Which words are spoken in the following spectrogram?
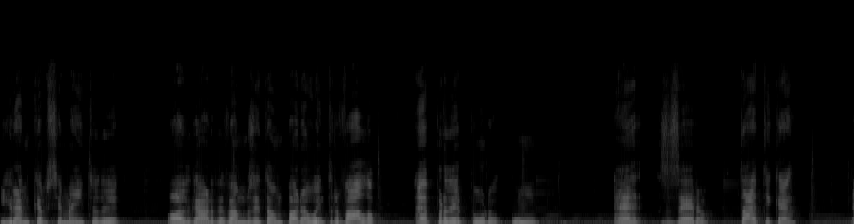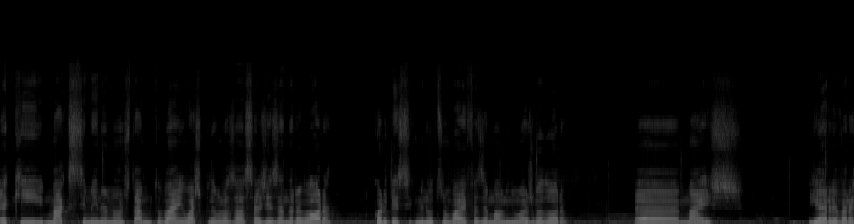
E grande cabeceamento de Odegaard. Vamos então para o intervalo a perder por 1 a 0. Tática. Aqui Maximino não está muito bem. Eu acho que podemos lançar Sérgio Zander agora. 45 minutos não vai fazer mal nenhum ao jogador. Uh, mais. E a Rivera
